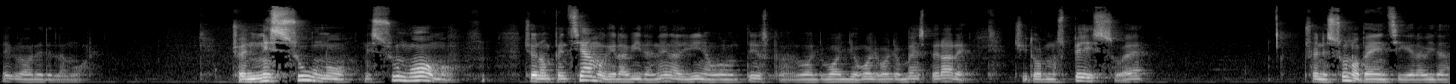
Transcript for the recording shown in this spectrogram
le glorie dell'amore. Cioè nessuno, nessun uomo, cioè non pensiamo che la vita nella divina volontà, io voglio, voglio, voglio, ben sperare, ci torno spesso, eh? cioè nessuno pensi che la vita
